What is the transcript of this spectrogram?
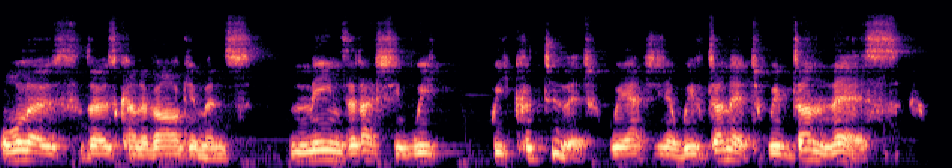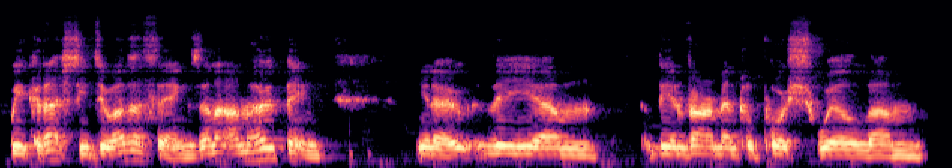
all those those kind of arguments means that actually we we could do it. We actually, you know, we've done it. We've done this. We could actually do other things, and I'm hoping, you know, the um, the environmental push will um,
